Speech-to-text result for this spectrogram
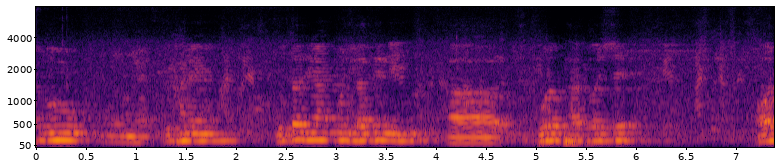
শুধু এখানে উত্তর দিনাজপুর জেলাতে নেই পুরো ভারতবর্ষে আর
